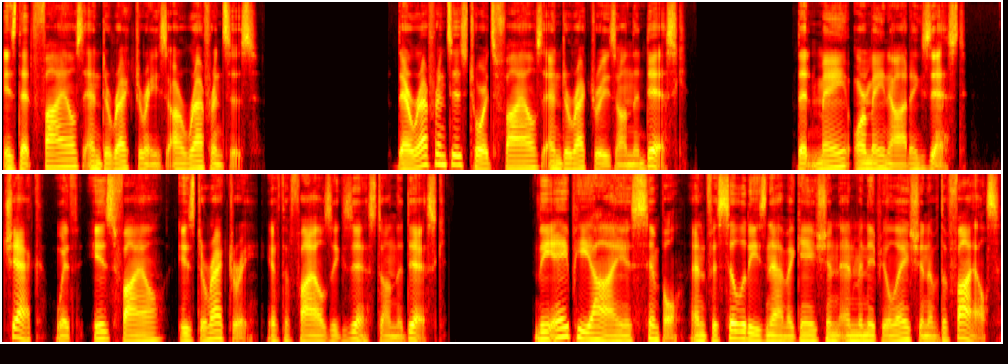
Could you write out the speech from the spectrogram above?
is that files and directories are references. They're references towards files and directories on the disk that may or may not exist. Check with isFile, isDirectory if the files exist on the disk. The API is simple and facilitates navigation and manipulation of the files.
